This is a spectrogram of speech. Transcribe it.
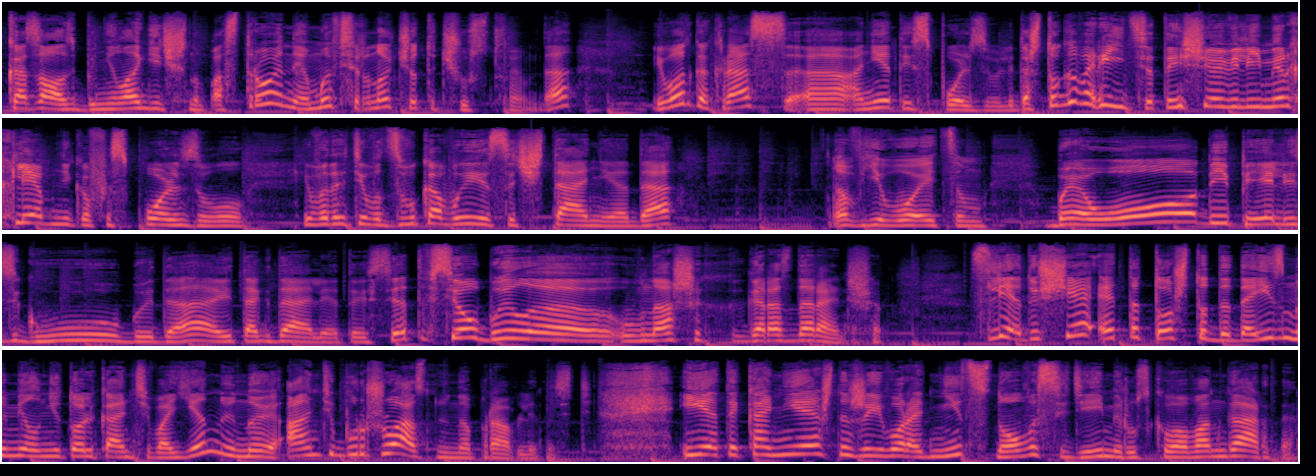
казалось бы, нелогично построенные, мы все равно что-то чувствуем, да? И вот как раз э, они это использовали. Да что говорить, это еще Велимир Хлебников использовал. И вот эти вот звуковые сочетания, да, в его этим «Б обе пелись губы», да, и так далее. То есть это все было у наших гораздо раньше. Следующее – это то, что дадаизм имел не только антивоенную, но и антибуржуазную направленность. И это, конечно же, его роднит снова с идеями русского авангарда.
